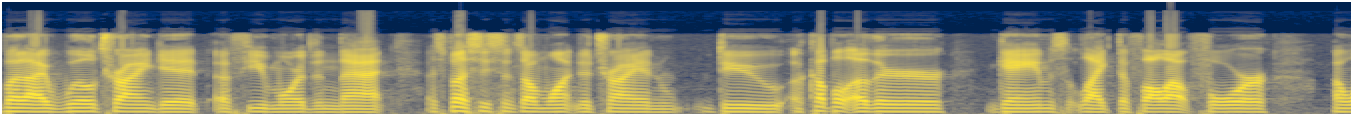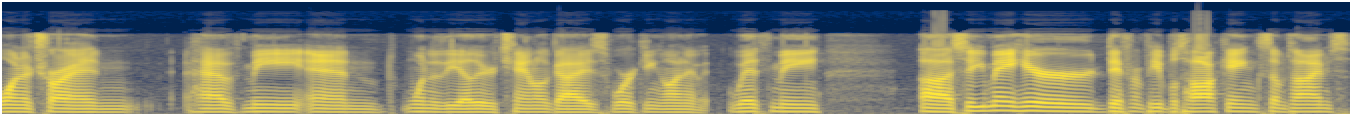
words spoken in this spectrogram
but I will try and get a few more than that, especially since I'm wanting to try and do a couple other games like the Fallout 4. I want to try and have me and one of the other channel guys working on it with me. Uh, so you may hear different people talking sometimes,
